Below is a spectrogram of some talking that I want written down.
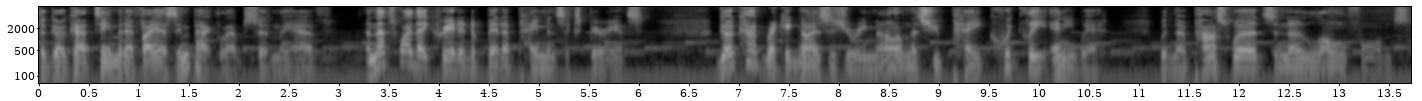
The GoCart team at FIS Impact Lab certainly have and that's why they created a better payments experience. GoCart recognizes your email and lets you pay quickly anywhere, with no passwords and no long forms.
